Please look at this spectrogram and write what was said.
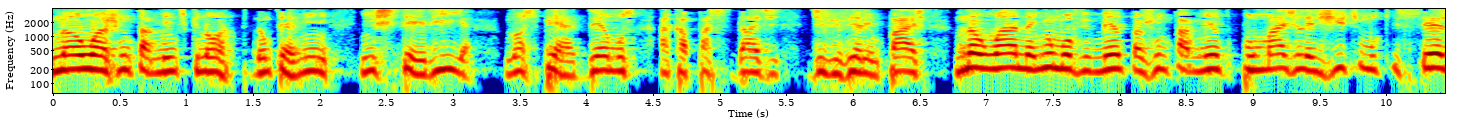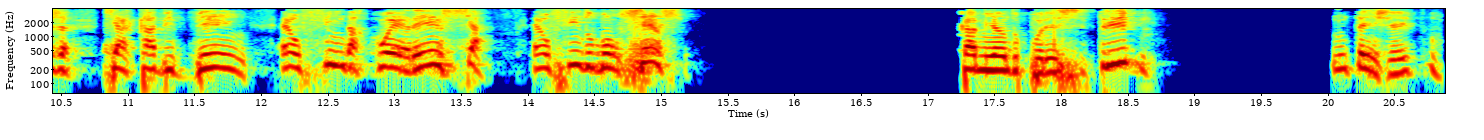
Não é um ajuntamento que não, não termine em histeria. Nós perdemos a capacidade de viver em paz. Não há nenhum movimento, ajuntamento, por mais legítimo que seja, que acabe bem. É o fim da coerência. É o fim do bom senso. Caminhando por esse trilho, não tem jeito.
